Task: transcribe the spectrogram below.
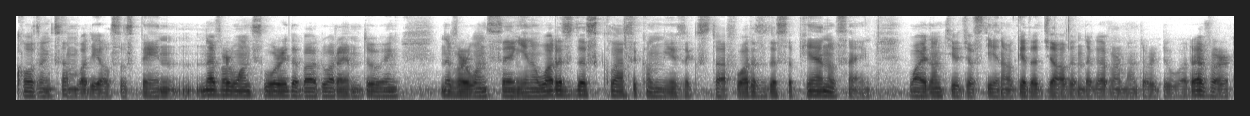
causing somebody else's pain. Never once worried about what I'm doing. Never once saying, you know, what is this classical music stuff? What is this a piano thing? Why don't you just, you know, get a job in the government or do whatever?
